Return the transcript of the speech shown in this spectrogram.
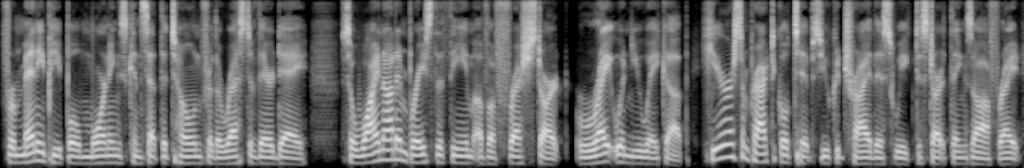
For many people, mornings can set the tone for the rest of their day. So why not embrace the theme of a fresh start right when you wake up? Here are some practical tips you could try this week to start things off, right?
